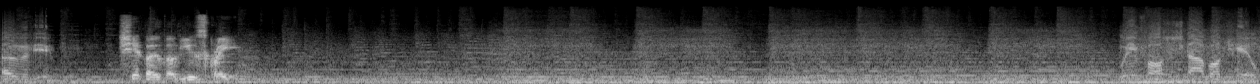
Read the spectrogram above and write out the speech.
overview. Ship overview screen. Reinforce starboard shield.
